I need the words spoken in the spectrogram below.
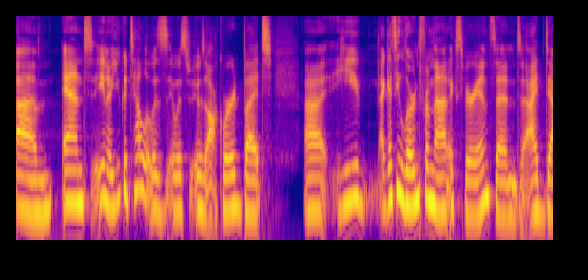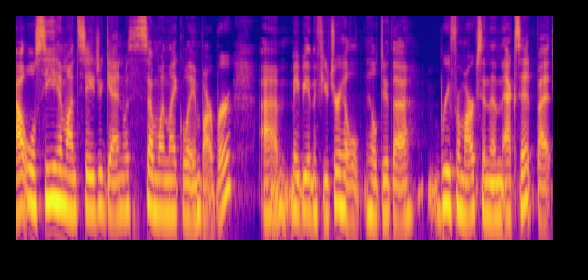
um, and you know, you could tell it was it was it was awkward, but. Uh, he, I guess he learned from that experience, and I doubt we'll see him on stage again with someone like William Barber. Um, maybe in the future he'll he'll do the brief remarks and then exit, but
